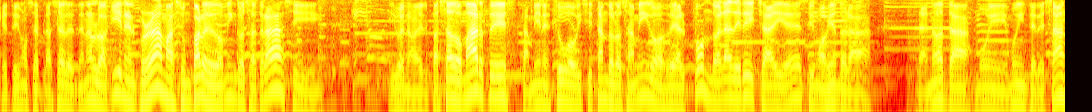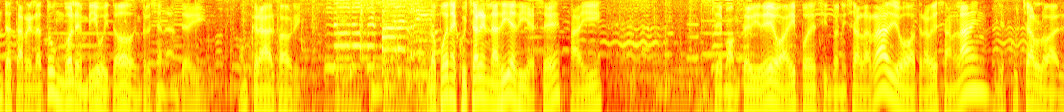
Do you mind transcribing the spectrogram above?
que tuvimos el placer de tenerlo aquí en el programa hace un par de domingos atrás y, y bueno, el pasado martes también estuvo visitando los amigos de al fondo a la derecha ahí, ¿eh? estuvimos viendo la, la nota muy, muy interesante, hasta relató un gol en vivo y todo, impresionante ahí. Un crack, Fabri. Lo pueden escuchar en las 10.10, ¿eh? Ahí de Montevideo, ahí pueden sintonizar la radio o a través online y escucharlo al,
